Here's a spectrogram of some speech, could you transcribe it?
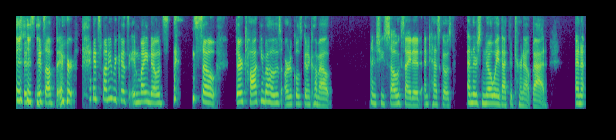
it's it's up there. It's funny because in my notes, so they're talking about how this article is going to come out, and she's so excited, and Tess goes, and there's no way that could turn out bad. And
